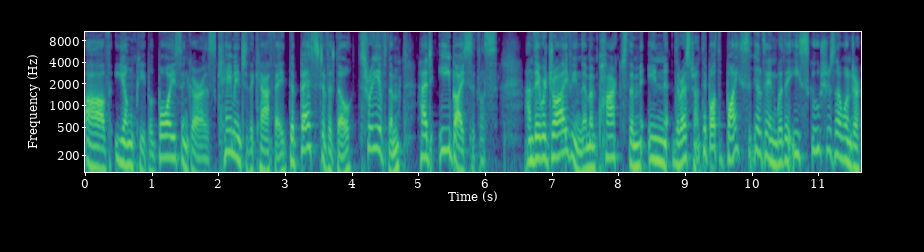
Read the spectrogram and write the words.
of young people, boys and girls, came into the cafe. The best of it, though." Three of them had e bicycles and they were driving them and parked them in the restaurant. They brought the bicycles in. Were they e scooters, I wonder?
